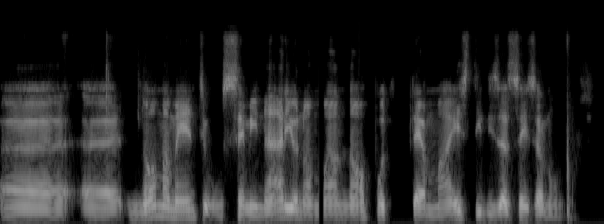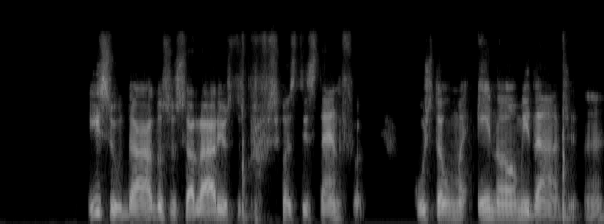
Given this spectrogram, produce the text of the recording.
Uh, uh, normalmente, um seminário normal não pode ter mais de 16 alunos. Isso, dados os salários dos professores de Stanford, custa uma enormidade. Né?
